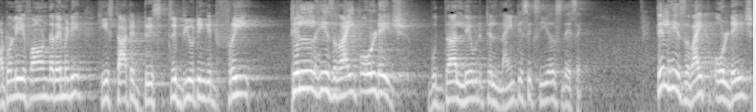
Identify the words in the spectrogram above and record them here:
Not only he found the remedy, he started distributing it free till his ripe old age. Buddha lived till 96 years, they say. Till his ripe old age,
